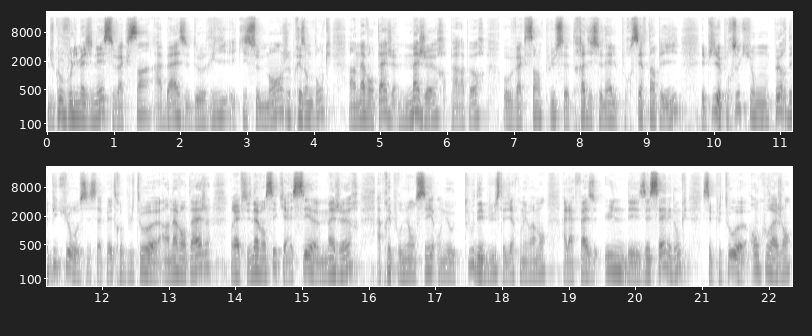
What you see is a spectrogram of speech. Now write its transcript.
Du coup, vous l'imaginez, ce vaccin à base de riz et qui se mange présente donc un avantage majeur par rapport aux vaccins plus traditionnels pour certains pays. Et puis pour ceux qui ont peur des piqûres aussi, ça peut être plutôt euh, un avantage. Bref, c'est une avancée qui est assez euh, majeure Après, pour nuancer, on est au tout début, c'est-à-dire qu'on est vraiment à la phase 1 des essais, mais donc c'est plutôt euh, encourageant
